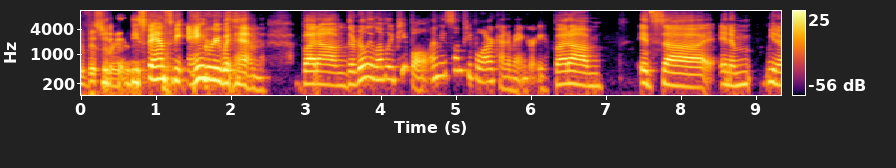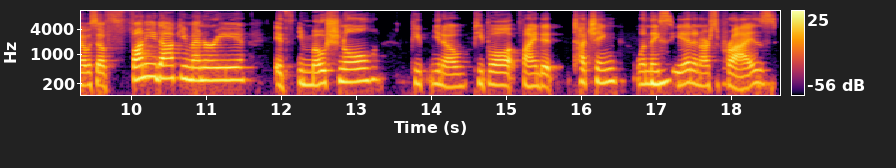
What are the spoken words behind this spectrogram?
you know, Eviscerated. these fans to be angry with him but um they're really lovely people i mean some people are kind of angry but um it's uh in a you know it's a funny documentary. It's emotional. People you know people find it touching when they see it and are surprised.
